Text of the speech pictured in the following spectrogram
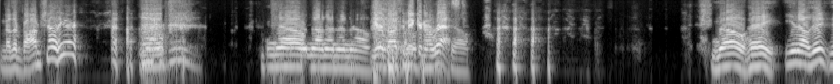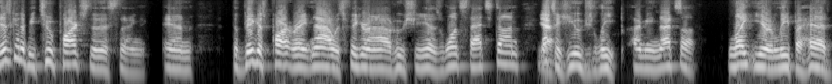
Another bombshell here? No. No, no, no, no, no. You're about to make an arrest. no, hey, you know, there, there's going to be two parts to this thing. And the biggest part right now is figuring out who she is. Once that's done, that's a huge leap. I mean, that's a light year leap ahead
